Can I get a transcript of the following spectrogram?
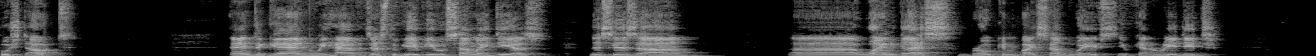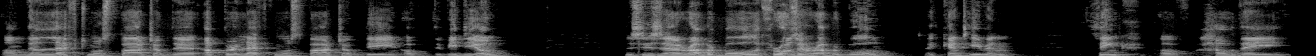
pushed out. And again, we have, just to give you some ideas, this is a, a wine glass broken by sound waves. You can read it on the leftmost part of the upper leftmost part of the of the video. This is a rubber ball, a frozen rubber ball. I can't even think of how they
